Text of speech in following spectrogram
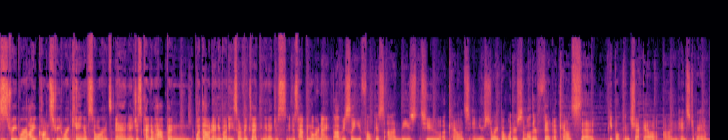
streetwear icon, streetwear king of sorts, and it just kind of happened without anybody sort of expecting it. It just it just happened overnight. Obviously, you focus on these two accounts in your story, but what are some other fit accounts that people can check out on Instagram?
